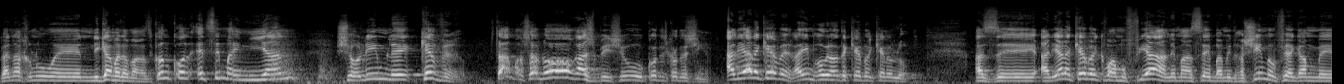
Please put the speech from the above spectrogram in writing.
ואנחנו אה, ניגע בדבר הזה. קודם כל, עצם העניין שעולים לקבר, סתם, עכשיו לא רשב"י שהוא קודש קודשים, עלייה לקבר, האם ראוי לעלות לקבר כן או לא. אז אה, עלייה לקבר כבר מופיעה למעשה במדרשים, מופיעה גם אה,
